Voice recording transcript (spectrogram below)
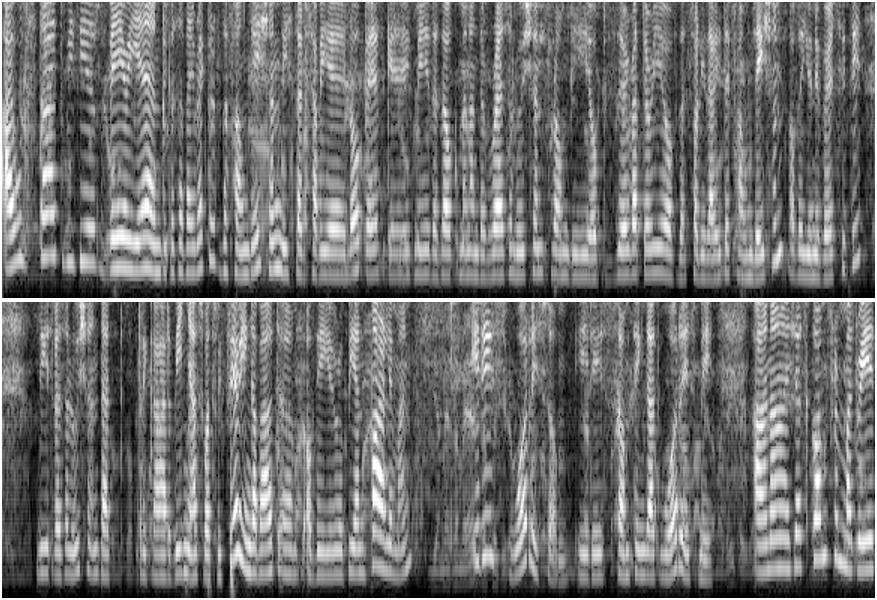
I will start with the very end because the director of the foundation, Mr. Xavier Lopez, gave me the document and the resolution from the Observatory of the Solidarity Foundation of the university. This resolution that Ricard Vinyes was referring about um, of the European Parliament, it is worrisome. It is something that worries me. And I just come from Madrid.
